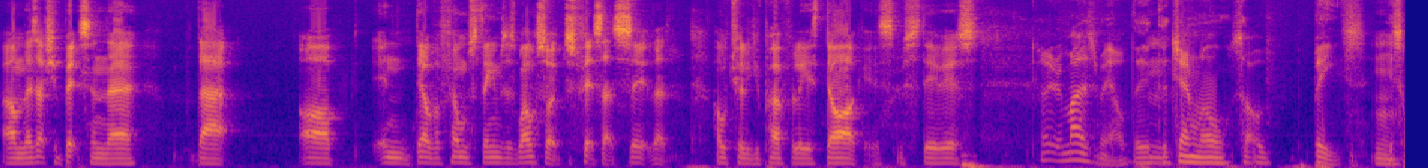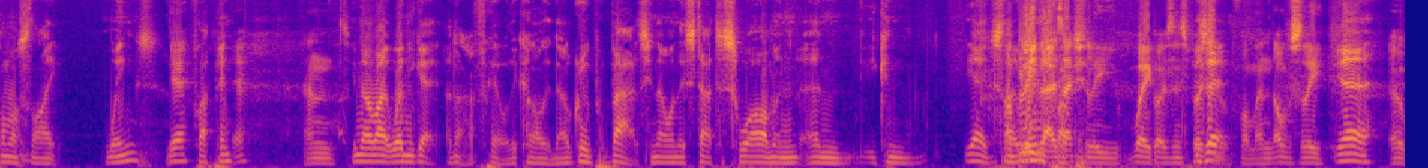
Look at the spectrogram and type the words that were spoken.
um, there's actually bits in there that are in the other films' themes as well. So it just fits that se- that whole trilogy perfectly. It's dark, it's mysterious. it reminds me of the, Mm. the general sort of beats. Mm. It's almost like wings Yeah, flapping. yeah. And You know, like when you get, I don't I forget what they call it now, a group of bats, you know, when they start to swarm and, and you can, yeah, just like I believe that is flapping. actually where he got his inspiration from, and obviously Yeah, uh,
